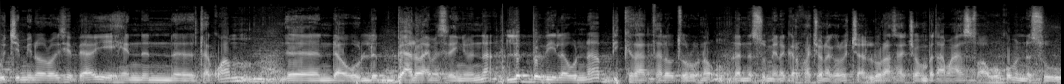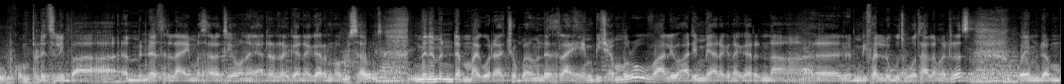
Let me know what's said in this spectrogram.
ውጭ የሚኖረው ኢትዮጵያዊ ይሄንን ተቋም እንደው ልብ ያለው አይመስለኝም እና ልብ ቢለውና ቢከታተለው ጥሩ ነው። ለእነሱም የነገርኳቸው ነገሮች አሉ። ራሳቸውን በጣም አያስተዋውቁም። እነሱ completely በእምነት ላይ መሰረት የሆነ ያደረገ ነገር ነው የሚሰሩት። ምንም እንደማይጎዳቸው በእምነት ላይ ይሄን ቢጨምሩ value add የሚያደርግ ነገር እና የሚፈልጉት ቦታ ለመድረስ ወይም ደግሞ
